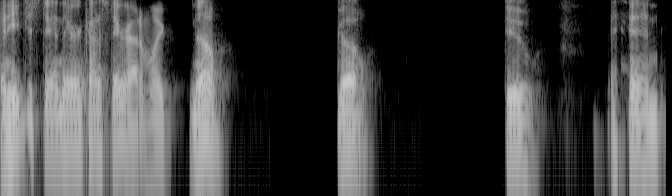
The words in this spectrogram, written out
And he'd just stand there and kind of stare at him like, no, go, do. And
